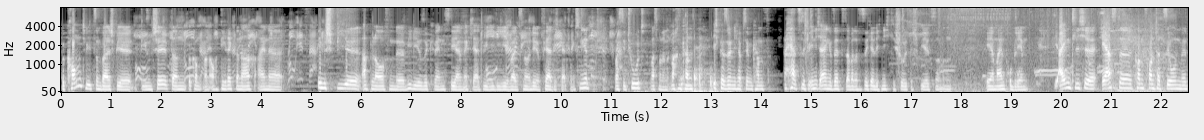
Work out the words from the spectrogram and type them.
bekommt, wie zum Beispiel diesen Schild, dann bekommt man auch direkt danach eine im Spiel ablaufende Videosequenz, die einem erklärt, wie die jeweils neue Fertigkeit funktioniert, was sie tut, was man damit machen kann. Ich persönlich habe sie im Kampf herzlich wenig eingesetzt, aber das ist sicherlich nicht die Schuld des Spiels, sondern eher mein Problem. Die eigentliche erste Konfrontation mit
